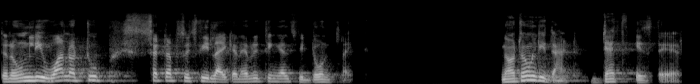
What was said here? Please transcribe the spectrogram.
There are only one or two setups which we like, and everything else we don't like. Not only that, death is there,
